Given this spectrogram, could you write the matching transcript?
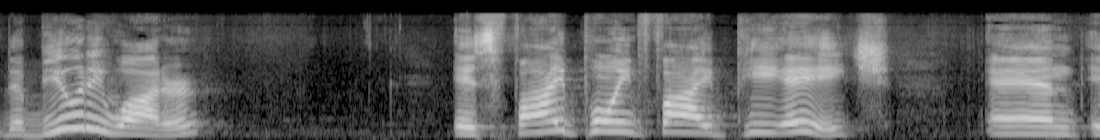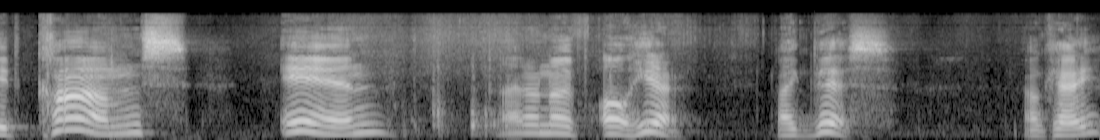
The beauty water is 5.5 pH, and it comes in, I don't know if, oh, here, like this, okay?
